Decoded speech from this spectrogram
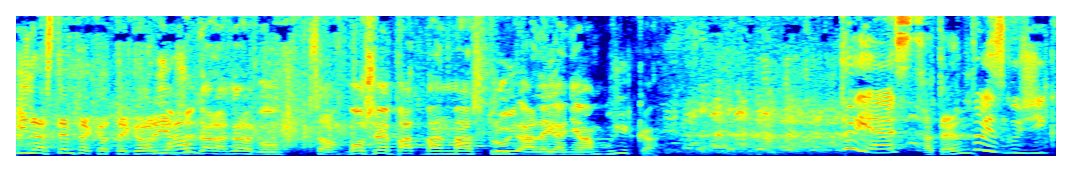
I następna kategoria. Może zaraz, zaraz, bo... Co? Może Batman ma strój, ale ja nie mam guzika. Tu jest. A ten? Tu jest guzik.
